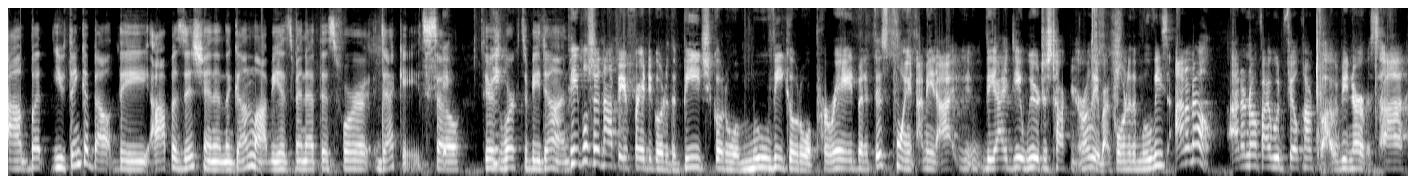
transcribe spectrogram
Uh, but you think about the opposition and the gun lobby has been at this for decades. So it, there's it, work to be done. People should not be afraid to go to the beach, go to a movie, go to a parade. But at this point, I mean, I, the idea we were just talking earlier about going to the movies, I don't know. I don't know if I would feel comfortable. I would be nervous. Uh,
